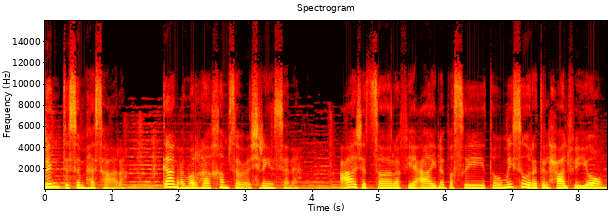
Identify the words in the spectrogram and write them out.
بنت اسمها سارة كان عمرها خمسة وعشرين سنة. عاشت سارة في عائلة بسيطة وميسورة الحال في يوم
